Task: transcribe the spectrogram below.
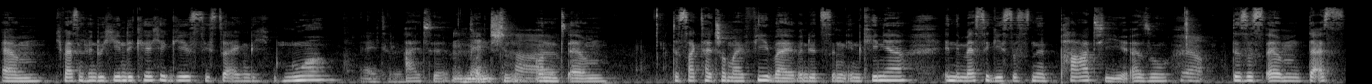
ähm, ich weiß nicht, wenn du hier in die Kirche gehst, siehst du eigentlich nur Ältere. alte mhm. Menschen. Total. Und ähm, das sagt halt schon mal viel, weil wenn du jetzt in, in Kenia in die Messe gehst, das ist eine Party. Also ja. das ist, ähm, da ist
